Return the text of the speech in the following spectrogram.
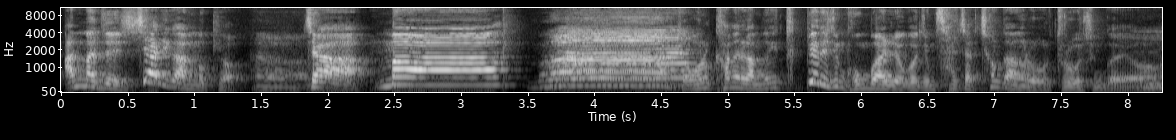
안 맞아요. 씨알이가 안 먹혀. 어. 자, 마. 마. 카메라 감독이 특별히 좀 공부하려고 지금 살짝 청강으로 들어오신 거예요.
